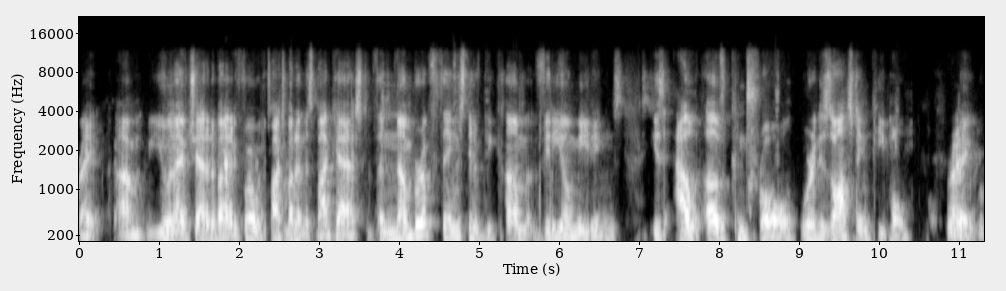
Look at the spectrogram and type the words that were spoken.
right? Um, you and I have chatted about it before. We've talked about it in this podcast. The number of things that have become video meetings is out of control. We're exhausting people, Right. right? We're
